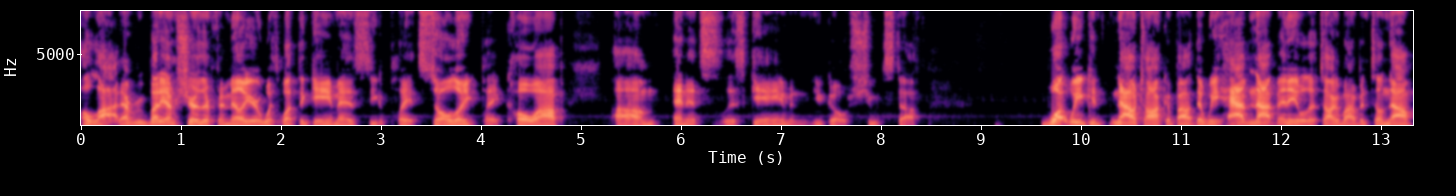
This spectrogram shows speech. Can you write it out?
a lot. Everybody, I'm sure they're familiar with what the game is. You can play it solo, you can play it co-op, um, and it's this game, and you go shoot stuff what we could now talk about that we have not been able to talk about up until now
